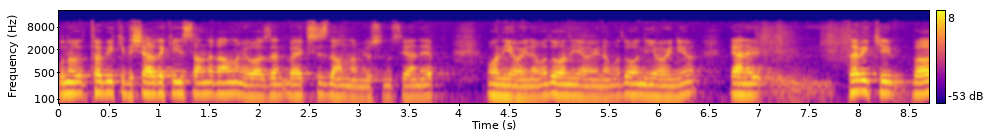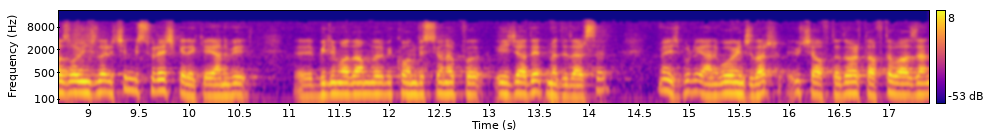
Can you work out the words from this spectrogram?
bunu tabii ki dışarıdaki insanlar anlamıyor. Bazen belki siz de anlamıyorsunuz. Yani hep o niye oynamadı, o niye oynamadı, o niye oynuyor. Yani e, tabii ki bazı oyuncular için bir süreç gerekiyor. Yani bir e, bilim adamları bir kondisyon hapı icat etmedilerse mecbur yani bu oyuncular 3 hafta 4 hafta bazen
